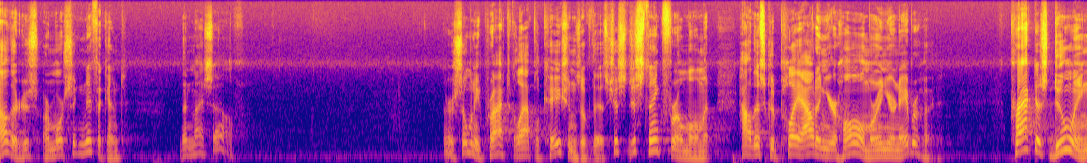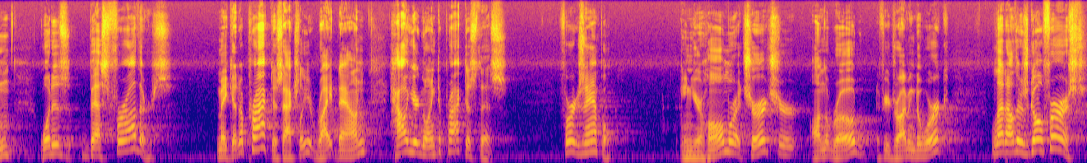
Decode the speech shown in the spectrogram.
others are more significant than myself. There are so many practical applications of this. Just, just think for a moment how this could play out in your home or in your neighborhood. Practice doing what is best for others. Make it a practice, actually. Write down how you're going to practice this. For example, in your home or at church or on the road, if you're driving to work, let others go first.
